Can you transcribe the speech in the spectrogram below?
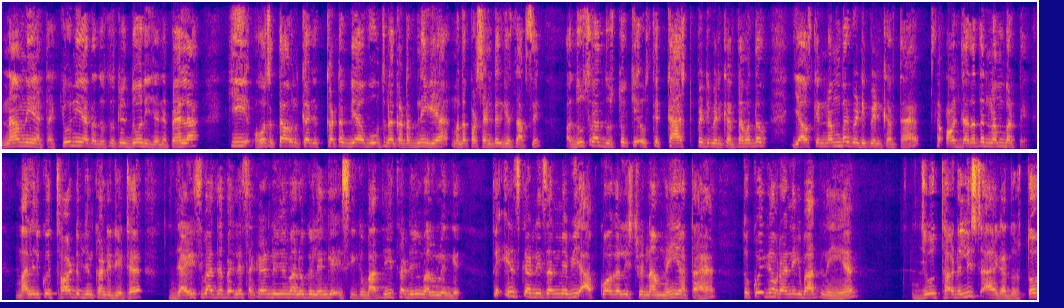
नाम नहीं आता, क्यों नहीं आता दोस्तों? दो रीजन है। पहला कि हो सकता है उनका जो कटअप गया, वो उतना कटअप नहीं गया मतलब परसेंटेज के हिसाब से। और दूसरा दोस्तों के उसके कास्ट पे डिपेंड करता है मतलब या उसके नंबर पे डिपेंड करता है और ज़्यादातर नंबर पे। मान लीजिए कोई थर्ड डिवीज़न कैंडिडेट है ज़ाहिर सी बात है, पहले सेकंड डिवीज़न वालों को लेंगे, इसके बाद ही थर्ड डिवीज़न वालों को लेंगे। तो इस कंडीशन में भी आपको अगर लिस्ट में नाम नहीं आता है तो कोई घबराने की बात नहीं है। जो थर्ड लिस्ट आएगा दोस्तों,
